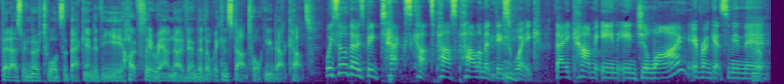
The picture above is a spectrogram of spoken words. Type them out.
that as we move towards the back end of the year, hopefully around November, that we can start talking about cuts. We saw those big tax cuts pass Parliament this week. They come in in July. Everyone gets them in their yep.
